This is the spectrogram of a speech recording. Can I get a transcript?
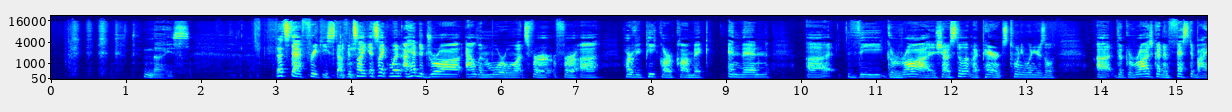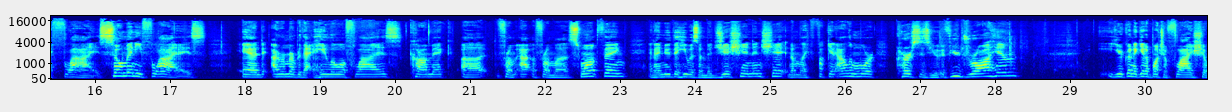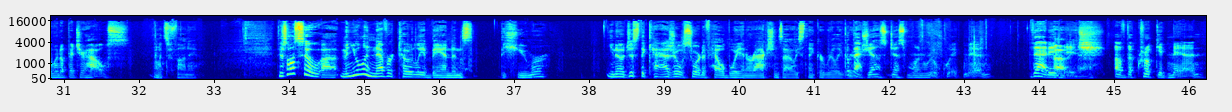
Nice. That's that freaky stuff. It's like it's like when I had to draw Alan Moore once for for a Harvey Pekar comic, and then uh, the garage. I was still at my parents, 21 years old. Uh, the garage got infested by flies. So many flies. And I remember that Halo of Flies comic uh, from uh, from uh, Swamp Thing, and I knew that he was a magician and shit. And I'm like, fucking Alan Moore curses you if you draw him. You're gonna get a bunch of flies showing up at your house. That's funny. There's also uh, Mignola never totally abandons the humor. You know, just the casual sort of Hellboy interactions. I always think are really Go rich. back just just one real quick, man. That image of the crooked man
